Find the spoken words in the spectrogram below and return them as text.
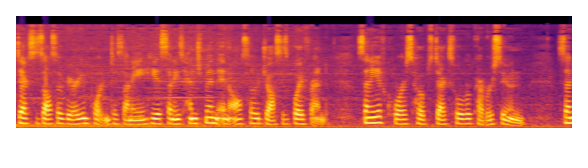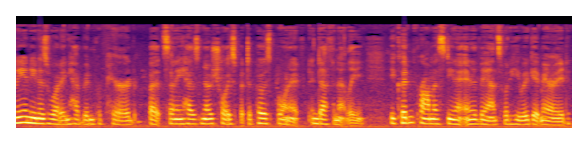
Dex is also very important to Sonny. He is Sonny's henchman and also Joss's boyfriend. Sonny, of course, hopes Dex will recover soon. Sonny and Nina's wedding have been prepared, but Sonny has no choice but to postpone it indefinitely. He couldn't promise Nina in advance when he would get married.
